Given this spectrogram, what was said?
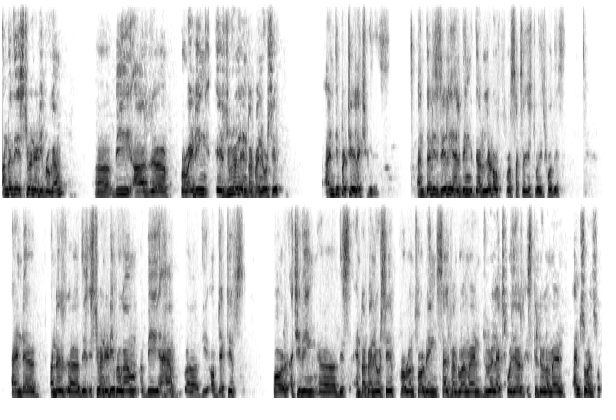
under the student ready program, we are providing a rural entrepreneurship and the practical experience and that is really helping. There are a lot of success stories for this. And uh, under uh, this student ready program, we have uh, the objectives for achieving uh, this entrepreneurship, problem solving, self-employment, rural exposure, skill development, and so on and so forth.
